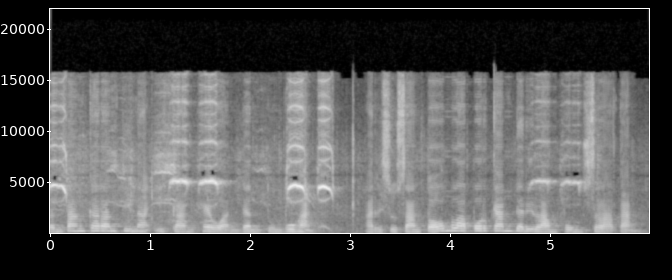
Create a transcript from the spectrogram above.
tentang karantina ikan, hewan, dan tumbuhan. Ari Susanto melaporkan dari Lampung Selatan.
